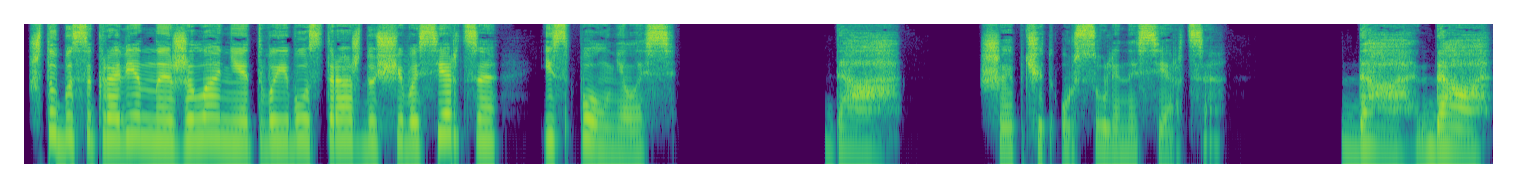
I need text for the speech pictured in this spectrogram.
чтобы сокровенное желание твоего страждущего сердца исполнилось. «Да», — шепчет Урсулина сердце. «Да, да».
